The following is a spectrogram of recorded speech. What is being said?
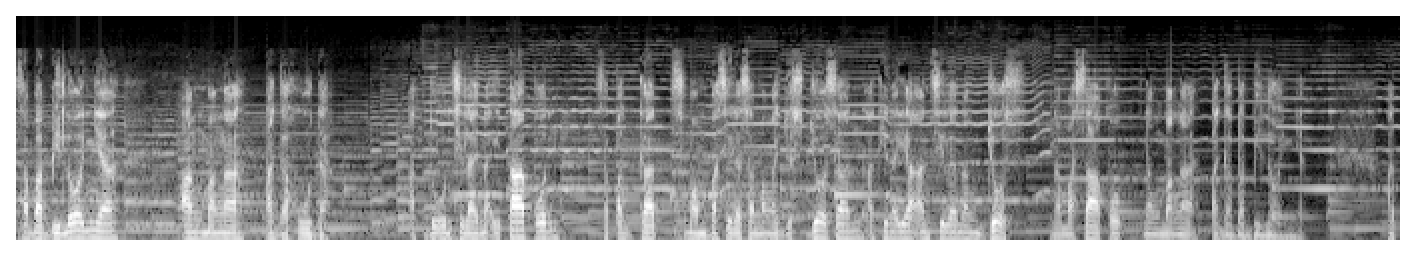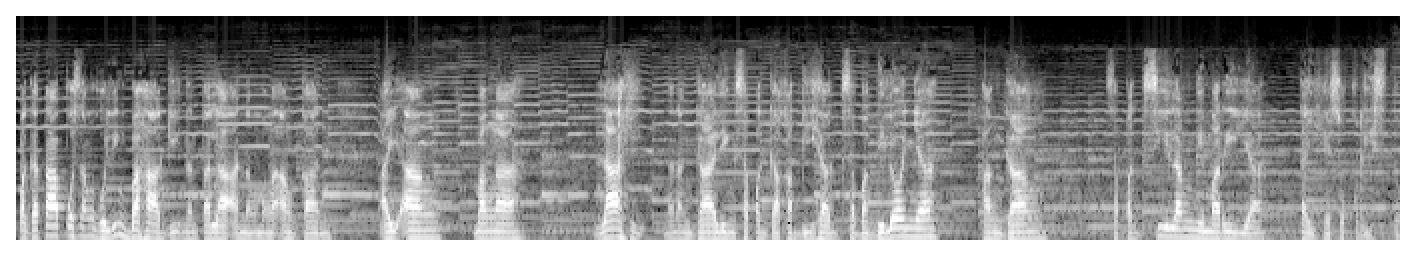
sa Babylonia ang mga taga-Huda. At doon sila naitapon sapagkat sumamba sila sa mga Diyos-Diyosan at hinayaan sila ng Diyos na masakop ng mga taga-Babylonia. At pagkatapos ng huling bahagi ng talaan ng mga angkan ay ang mga lahi na nanggaling sa pagkakabihag sa Babylonia hanggang sa pagsilang ni Maria kay Heso Kristo.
